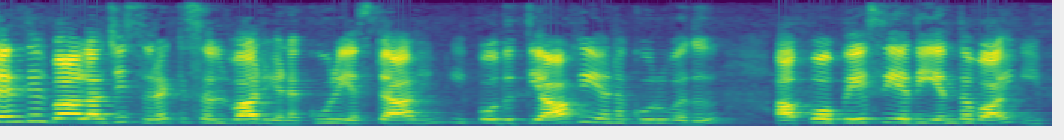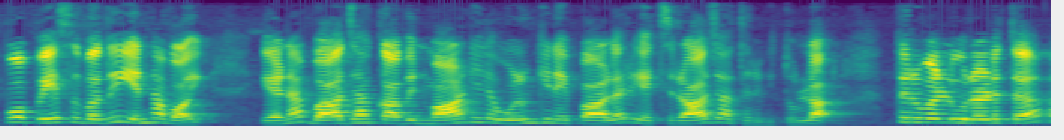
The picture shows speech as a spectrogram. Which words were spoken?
செந்தில் பாலாஜி சிறைக்கு செல்வார் என கூறிய ஸ்டாலின் இப்போது தியாகி என கூறுவது அப்போ பேசியது எந்த வாய் இப்போ பேசுவது என்ன வாய்? என பாஜகவின் மாநில ஒருங்கிணைப்பாளர் எச். ராஜா தெரிவித்துள்ளார். திருவள்ளூர் அடுத்த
